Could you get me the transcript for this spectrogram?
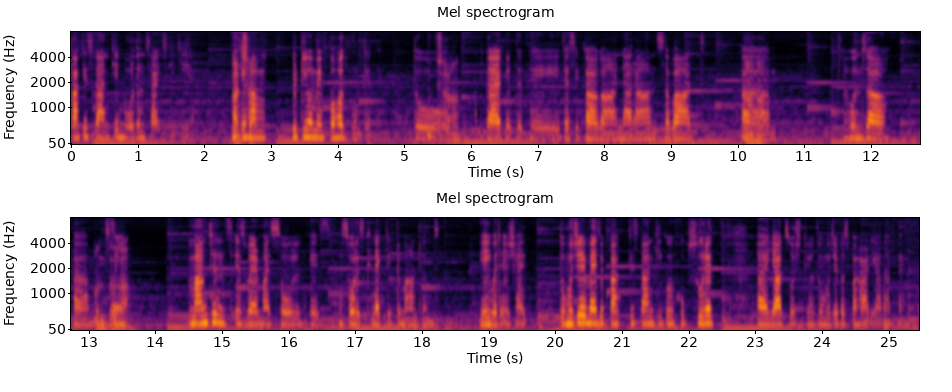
پاکستان کے ناردرن سائڈس کی کی ہے۔ کیونکہ اچھا۔ ہم چھٹیوں میں بہت گھومتے تھے۔ تو اچھا۔ ہم جایا کرتے تھے جیسے Kaghan Naran Swat Hunza is where my soul is soul is connected to یہی وجہ ہے شاید۔ تو مجھے میں جب پاکستان کی کوئی خوبصورت یاد سوچتی ہوں تو مجھے بس پہاڑ یاد آتے ہیں۔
